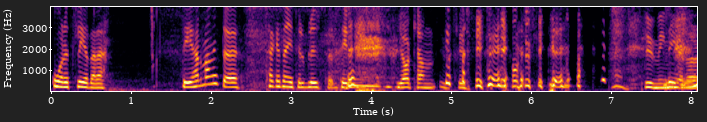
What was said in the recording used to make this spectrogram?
Årets ledare. Det hade man inte tackat nej till att bli utsedd till. Jag kan utse dig till det om du vill. Du är min ledare.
